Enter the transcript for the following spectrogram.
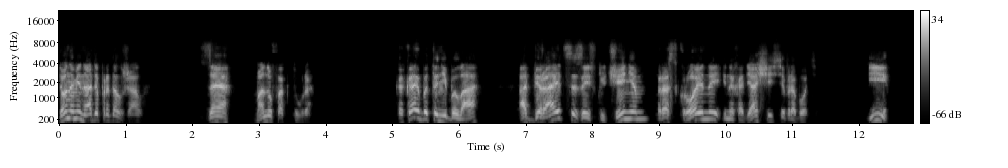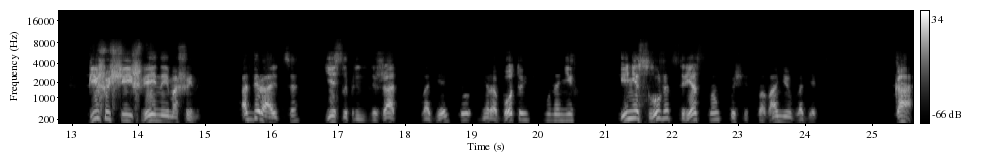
Дон Аминадо продолжал. З. Мануфактура. Какая бы то ни была, отбирается за исключением раскроенной и находящейся в работе. И пишущие швейные машины отбираются, если принадлежат владельцу, не работающему на них, и не служат средством к существованию владельца. К.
